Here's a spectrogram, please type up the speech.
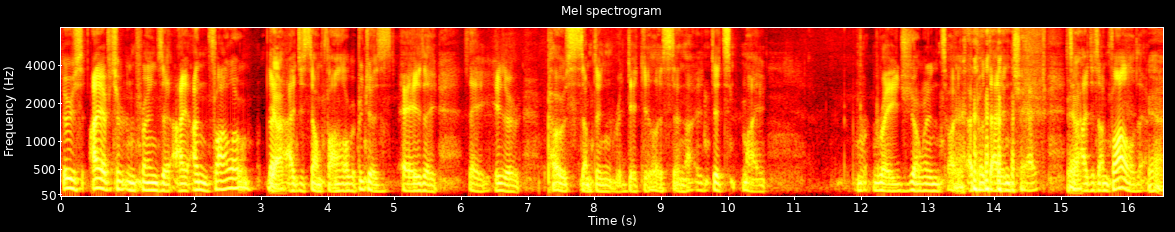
there's I have certain friends that I unfollow that yeah. I just don't follow because a they they either post something ridiculous and I, it's my rage going, so I, I put that in check. So yeah. I just unfollow them. Yeah.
